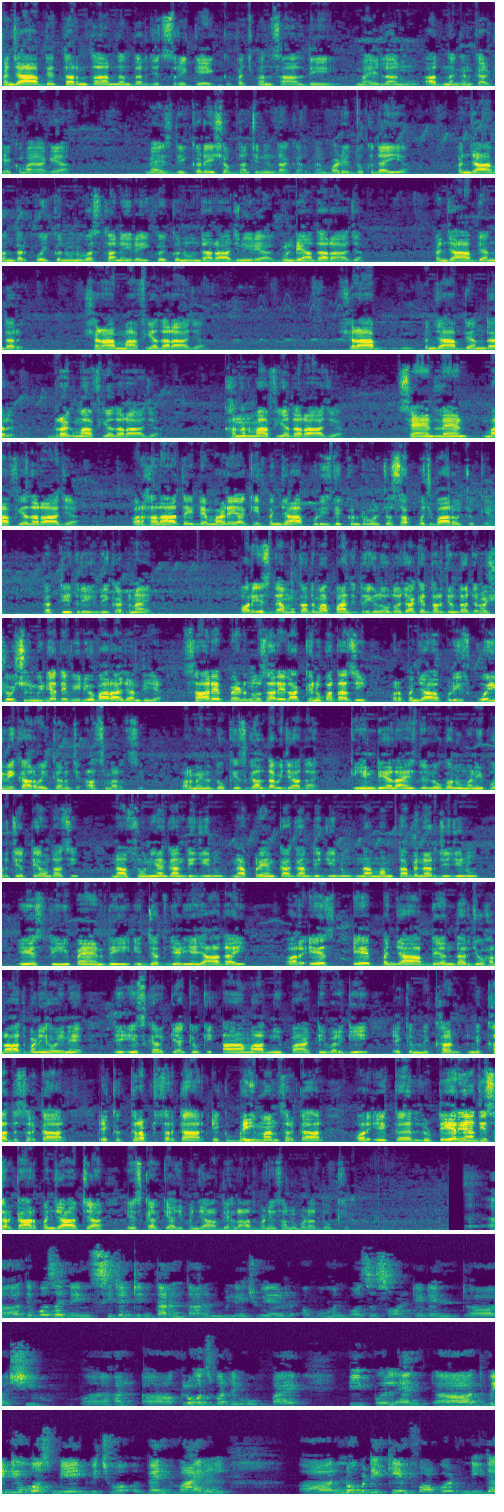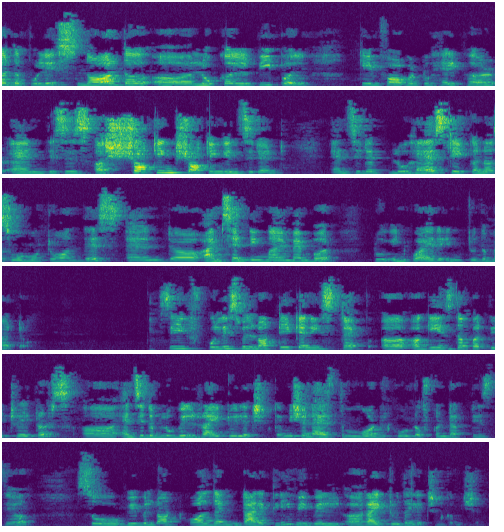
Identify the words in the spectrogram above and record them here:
ਪੰਜਾਬ ਦੇ ਤਰਨਤਾਰਨ ਅੰਦਰ ਜਿਸ ਤਰੀਕੇ ਇੱਕ 55 ਸਾਲ ਦੀ ਮਹਿਲਾ ਨੂੰ ਅਧ ਨੰਗਨ ਕਰਕੇ ਕਮਾਇਆ ਗਿਆ, ਮੈਂ ਇਸ ਦੀ ਕੜੇ ਸ਼ਬਦਾਂ 'ਚ ਨਿੰਦਾ ਕਰਦਾ ਬੜੇ ਦੁਖਦਾਈ ਆ। ਪੰਜਾਬ ਅੰਦਰ ਕੋਈ ਕਾਨੂੰਨ ਵਿਵਸਥਾ ਨਹੀਂ ਰਹੀ, ਕੋਈ ਕਾਨੂੰਨ ਦਾ ਰਾਜ ਨਹੀਂ ਰਿਹਾ, ਗੁੰਡਿਆਂ ਦਾ ਰਾਜ ਆ। ਪੰਜਾਬ ਦੇ ਅੰਦਰ ਸ਼ਰਾਬ ਮਾਫੀਆ ਦਾ ਰਾਜ ਆ। ਸ਼ਰਾਬ, ਪੰਜਾਬ ਦੇ ਅੰਦਰ ਡਰਗ ਮਾਫੀਆ ਦਾ ਰਾਜ ਆ। ਖਨਨ ਮਾਫੀਆ ਦਾ ਰਾਜ ਆ। ਸੈਂਡ ਲੈਂਡ ਮਾਫੀਆ ਦਾ ਰਾਜ ਆ। ਔਰ ਹਾਲਾਤ ਐਡੇ ਮਾੜੇ ਆ ਕਿ ਪੰਜਾਬ ਪੁਲਿਸ ਦੇ ਕੰਟਰੋਲ ਚੋਂ ਸਭ ਕੁਝ ਬਾਹਰ ਹੋ ਚੁੱਕਿਆ ਹੈ। 31 ਤਰੀਕ ਦੀ ਘਟਨਾ ਹੈ ਔਰ ਇਸ ਦਾ ਮੁਕੱਦਮਾ 5 ਤਰੀਕ ਨੂੰ ਉਦੋਂ ਜਾ ਕੇ ਦਰਜ ਹੁੰਦਾ ਜਦੋਂ ਸੋਸ਼ਲ ਮੀਡੀਆ ਤੇ ਵੀਡੀਓ ਬਾਹਰ ਆ ਜਾਂਦੀ ਹੈ। ਸਾਰੇ ਪਿੰਡ ਨੂੰ, ਸਾਰੇ ਇਲਾਕੇ ਨੂੰ ਪਤਾ ਸੀ, ਪਰ ਪੰਜਾਬ ਪੁਲਿਸ ਕੋਈ ਵੀ ਕਾਰਵਾਈ ਕਰਨ 'ਚ ਅਸਮਰਥ ਸੀ। ਔਰ ਮੈਨੂੰ ਦੁੱਖ ਇਸ ਗੱਲ ਦਾ ਵੀ ਜ਼ਿਆਦਾ ਹੈ ਕਿ ਇੰਡੀਆ ਅਲਾਈਅੰਸ ਦੇ ਲੋਕਾਂ ਨੂੰ ਮਣੀਪੁਰ 'ਚ ਇੱਥੇ ਆਉਂਦਾ ਸੀ। ਨਾ ਸੋਨੀਆ ਗਾਂਧੀ ਜੀ ਨੂੰ, ਨਾ ਪ੍ਰਿਯੰਕਾ ਗਾਂਧੀ ਜੀ ਨੂੰ, ਨਾ ਮਮਤਾ ਬਨਰਜੀ ਜੀ ਨੂੰ, ਇਸ ਧੀ ਭੈਣ ਦੀ ਇੱਜ਼ਤ ਜਿਹੜੀ ਹੈ ਯਾਦ ਆਈ। ਔਰ ਇਸ, ਇਹ ਪੰਜਾਬ ਦੇ ਅੰਦਰ ਜੋ ਹਾਲਾਤ ਬਣੇ ਹੋਏ ਨੇ ਇਹ ਇਸ ਕਰਕੇ ਆ ਕਿਉਂਕਿ ਆਮ ਆਦਮੀ ਪਾਰਟੀ ਵਰਗੀ ਇੱਕ ਨਿਖੜ- ਨਿਖੱਦ ਸਰਕਾਰ ਇੱਕ ਕਰਪਟ ਸਰਕਾਰ ਇੱਕ ਬੇਈਮਾਨ ਸਰਕਾਰ ਔਰ ਇੱਕ ਲੁਟੇਰਿਆਂ ਦੀ ਸਰਕਾਰ ਪੰਜਾਬ 'ਚ ਆ ਇਸ ਕਰਕੇ ਅੱਜ ਪੰਜਾਬ ਦੇ ਹਾਲਾਤ ਬਣੇ ਸਾਨੂੰ ਬੜਾ ਦੁੱਖ ਆ uh, there was an incident in Taran village where a woman was assaulted and uh, she uh, her uh, clothes were removed by people and uh, the video was made which wa- went viral uh, nobody came forward neither the police nor the uh, local people came forward to help her and this is a shocking shocking incident ncw has taken a suo moto on this and uh, i'm sending my member to inquire into the matter. See, if police will not take any step uh, against the perpetrators, uh, NCW will write to Election Commission as the model code of conduct is there. So we will not call them directly. We will uh, write to the Election Commission.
